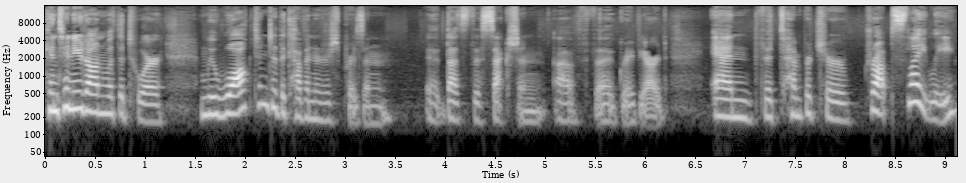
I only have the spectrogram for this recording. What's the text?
continued on with the tour, and we walked into the Covenanters prison. Uh, that's the section of the graveyard. And the temperature dropped slightly,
